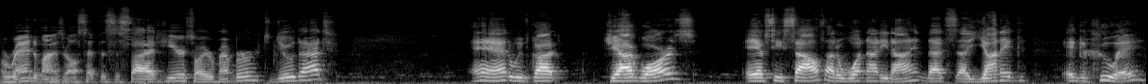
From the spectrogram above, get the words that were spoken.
a randomizer. I'll set this aside here so I remember to do that. And we've got Jaguars, AFC South out of 199. That's uh, Yannick Ngakoue.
